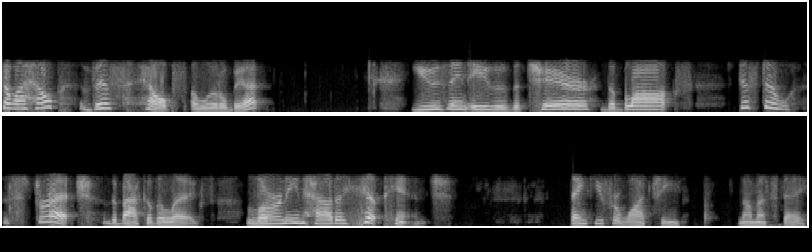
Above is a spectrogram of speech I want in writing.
So I hope this helps a little bit. Using either the chair, the blocks, just to stretch the back of the legs. Learning how to hip hinge. Thank you for watching. Namaste.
